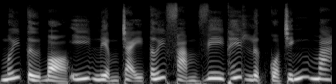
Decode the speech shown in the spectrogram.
mới từ bỏ ý niệm chạy tới phạm vi thế lực của chính ma.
